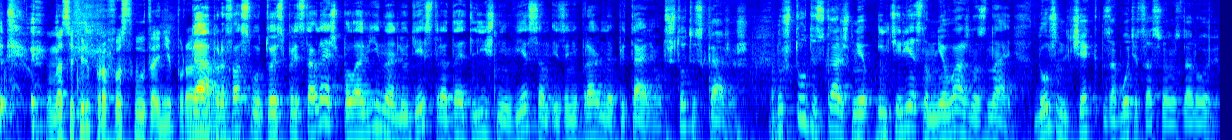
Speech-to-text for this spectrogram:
У нас эфир про фастфуд, а не про... да, про фастфуд. То есть, представляешь, половина людей страдает лишним весом из-за неправильного питания. Вот что ты скажешь? Ну, что ты скажешь? Мне интересно, мне важно знать, должен ли человек заботиться о своем здоровье.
